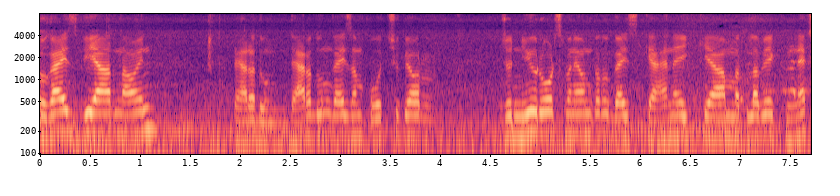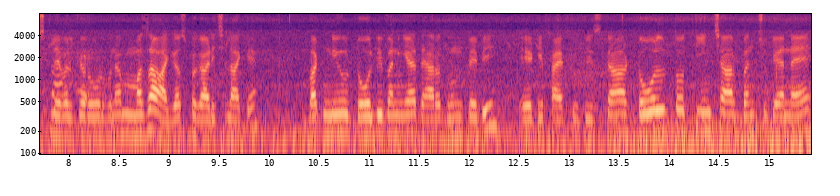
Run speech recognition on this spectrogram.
so guys we are now in Dehradun Dehradun guys हम पहुँच चुके हैं और जो न्यू रोड्स बने उनका तो गाइज़ कहना है ना क्या मतलब एक नेक्स्ट लेवल के रोड बने मज़ा आ गया उस पर गाड़ी चला के। बट न्यू टोल भी बन गया है देहरादून पे भी एटी फाइव रुपीज़ का। टोल तो तीन चार बन चुके हैं नए।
